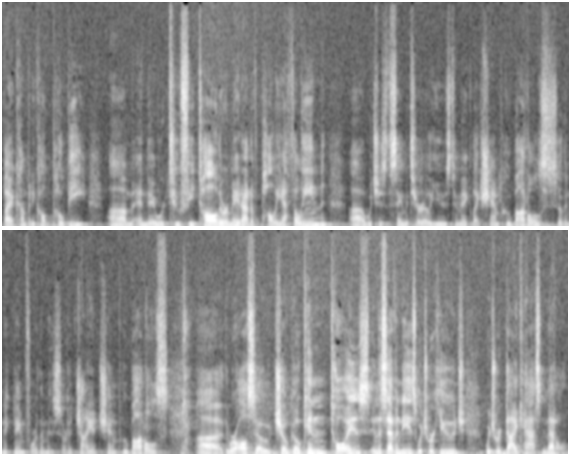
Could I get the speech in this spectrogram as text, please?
by a company called Popy. Um, and they were two feet tall. They were made out of polyethylene. uh, which is the same material used to make like shampoo bottles. So the nickname for them is sort of giant shampoo bottles. Uh, there were also Chogokin toys in the 70s, which were huge, which were die-cast metal.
